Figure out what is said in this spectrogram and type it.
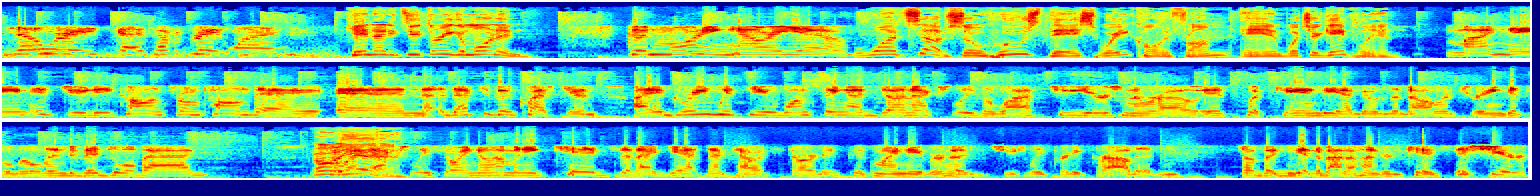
No worries, guys. Have a great one. K92 3, good morning. Good morning. How are you? What's up? So, who's this? Where are you calling from? And what's your game plan? My name is Judy, calling from Palm Bay, and that's a good question. I agree with you. One thing I've done actually the last two years in a row is put candy. I go to the Dollar Tree and get the little individual bag. Oh, so I yeah. actually, so I know how many kids that I get. That's how it started because my neighborhood's usually pretty crowded, and So I've been getting about 100 kids. This year,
